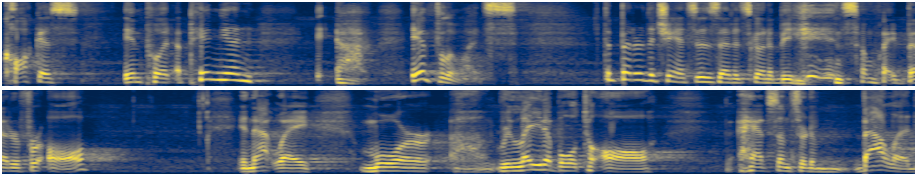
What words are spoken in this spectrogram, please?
caucus, input, opinion, uh, influence the better the chances that it's going to be in some way better for all. In that way, more um, relatable to all, have some sort of valid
